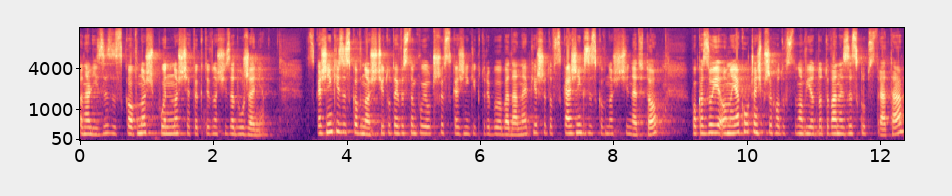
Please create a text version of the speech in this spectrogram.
analizy: zyskowność, płynność, efektywność i zadłużenie. Wskaźniki zyskowności, tutaj występują trzy wskaźniki, które były badane. Pierwszy to wskaźnik zyskowności netto. Pokazuje on, jaką część przychodów stanowi odnotowany zysk lub strata.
